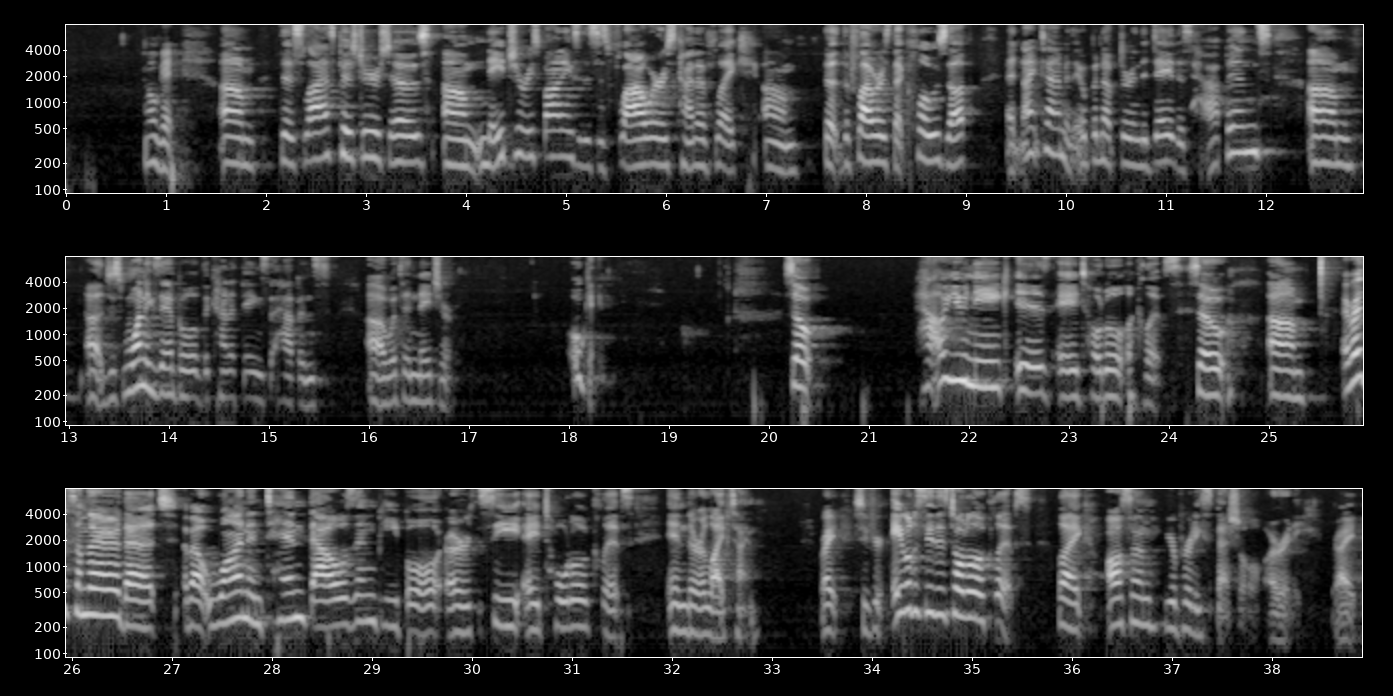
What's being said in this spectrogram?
Okay. Um, this last picture shows um, nature responding. So this is flowers, kind of like um, the, the flowers that close up at nighttime and they open up during the day. This happens. Um, uh, just one example of the kind of things that happens uh, within nature. Okay. So how unique is a total eclipse? So um, I read somewhere that about one in 10,000 people are, see a total eclipse in their lifetime, right? So if you're able to see this total eclipse, like, awesome, you're pretty special already, right?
